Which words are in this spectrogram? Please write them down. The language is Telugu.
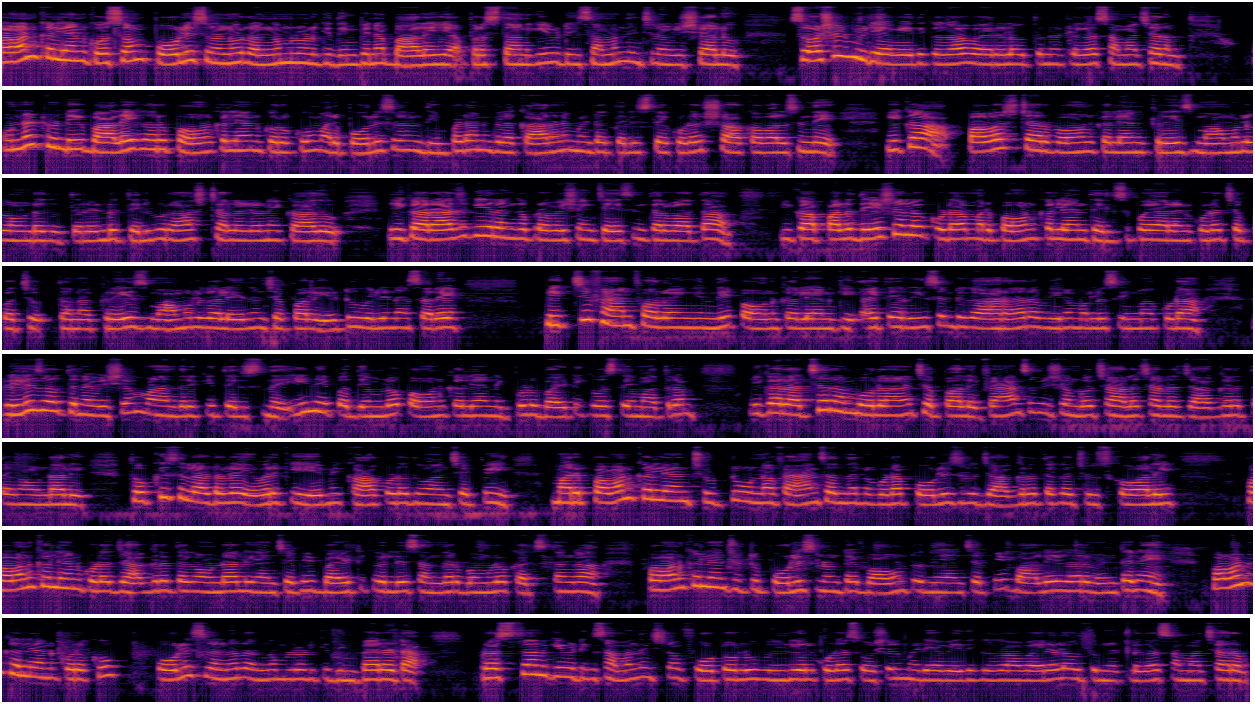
పవన్ కళ్యాణ్ కోసం పోలీసులను రంగంలోనికి దింపిన బాలయ్య ప్రస్తుతానికి వీటికి సంబంధించిన విషయాలు సోషల్ మీడియా వేదికగా వైరల్ అవుతున్నట్లుగా సమాచారం. ఉన్నట్టుండి బాలయ్య గారు పవన్ కళ్యాణ్ కొరకు మరి పోలీసులను దింపడానికి గల కారణం ఏంటో తెలిస్తే కూడా షాక్ అవ్వాల్సిందే. ఇక power star Pawan Kalyan craze మామూలుగా ఉండదు. రెండు తెలుగు రాష్ట్రాలలోనే కాదు. ఇక రాజకీయ రంగ ప్రవేశం చేసిన తర్వాత ఇక పలు దేశాల్లో కూడా మరి పవన్ కళ్యాణ్ తెలిసిపోయారని కూడా చెప్పొచ్చు. తన క్రేజ్ మామూలుగా లేదని చెప్పాలి. ఎటు వెళ్ళినా సరే పిచ్చి ఫ్యాన్ ఫాలోయింగ్ ఉంది పవన్ కళ్యాణ్కి. అయితే రీసెంట్గా ఆర్ఆర్ వీరమల్లు సినిమా కూడా రిలీజ్ అవుతున్న విషయం మనందరికీ తెలిసిందే. ఈ నేపథ్యంలో పవన్ కళ్యాణ్ ఇప్పుడు బయటికి వస్తే మాత్రం ఇక రచ్చరంబోలా అని చెప్పాలి. ఫ్యాన్స్ విషయంలో చాలా చాలా జాగ్రత్తగా ఉండాలి. తొక్కిసలాటలో ఎవరికి ఏమీ కాకూడదు అని చెప్పి మరి పవన్ కళ్యాణ్ చుట్టూ ఉన్న ఫ్యాన్స్ అందరిని కూడా పోలీసులు జాగ్రత్తగా చూసుకోవాలి. పవన్ కళ్యాణ్ కూడా జాగ్రత్తగా ఉండాలి అని చెప్పి బయటికి వెళ్ళే సందర్భంలో ఖచ్చితంగా పవన్ కళ్యాణ్ చుట్టూ పోలీసులు ఉంటే బాగుంటుంది అని చెప్పి బాలయ్య గారు వెంటనే పవన్ కళ్యాణ్ కొరకు పోలీసులను రంగంలోనికి దింపారట. ప్రస్తుతానికి వీటికి సంబంధించిన ఫోటోలు వీడియోలు కూడా సోషల్ మీడియా వేదికగా వైరల్ అవుతున్నట్లుగా సమాచారం.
